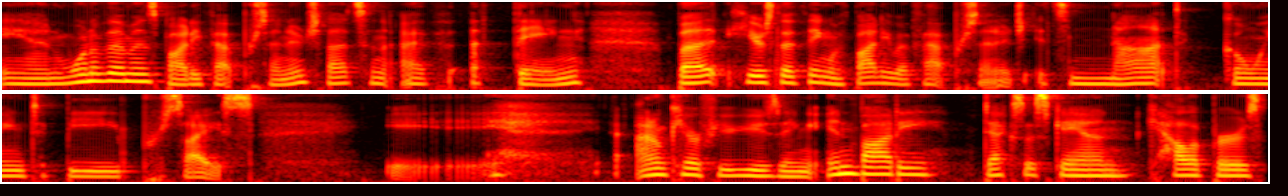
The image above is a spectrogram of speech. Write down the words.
and one of them is body fat percentage. That's an, a, a thing. But here's the thing with body fat percentage it's not going to be precise. I don't care if you're using InBody, DEXA scan, calipers,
